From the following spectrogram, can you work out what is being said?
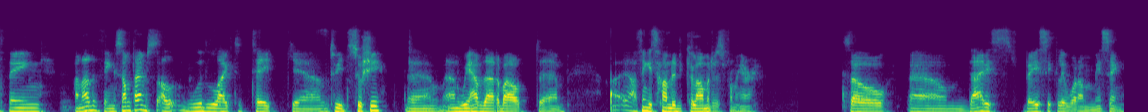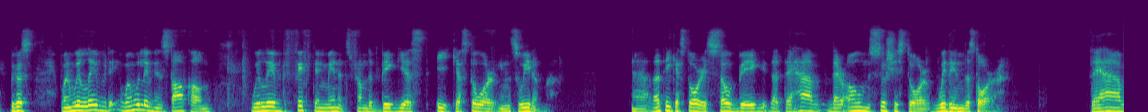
thing, another thing, sometimes I would like to take uh, to eat sushi, um, and we have that about, um, I think it's 100 kilometers from here. So um, that is basically what I'm missing because when we lived when we lived in Stockholm, we lived 15 minutes from the biggest ICA store in Sweden. Uh, that ICA store is so big that they have their own sushi store within the store. They have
